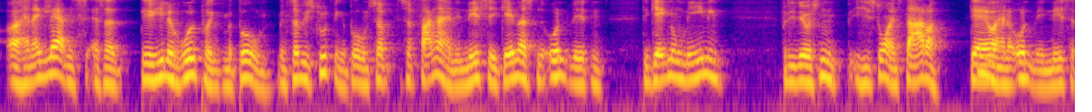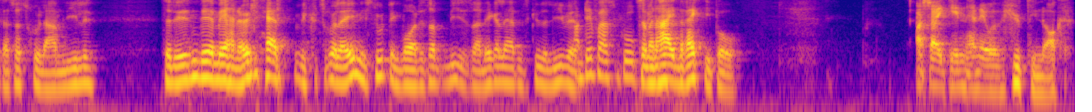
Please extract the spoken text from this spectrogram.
Og han har ikke lært den, altså det er jo hele hovedpointen med bogen, men så ved slutningen af bogen, så, så fanger han en nisse igen og sådan ond ved den. Det giver ikke nogen mening. Fordi det er jo sådan, historien starter. Det er jo, at han er ond med en nisse, der så tryller ham lille. Så det er sådan det med, at han har jo ikke lært, vi kan trylle ind i slutningen, hvor det så viser sig, at han ikke har lært en skid alligevel. Jamen, det er faktisk en god Så man har i den rigtige bog. Og så igen, han er jo hyggelig nok.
